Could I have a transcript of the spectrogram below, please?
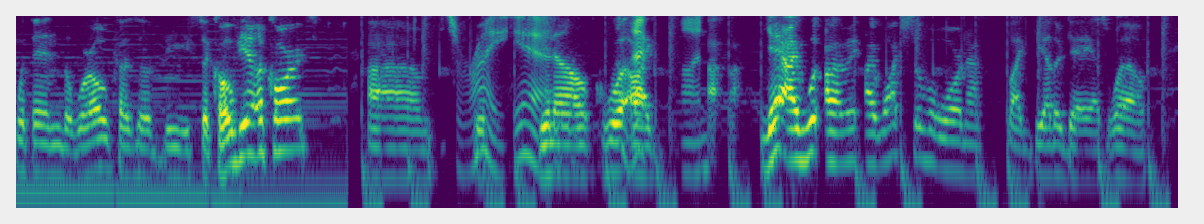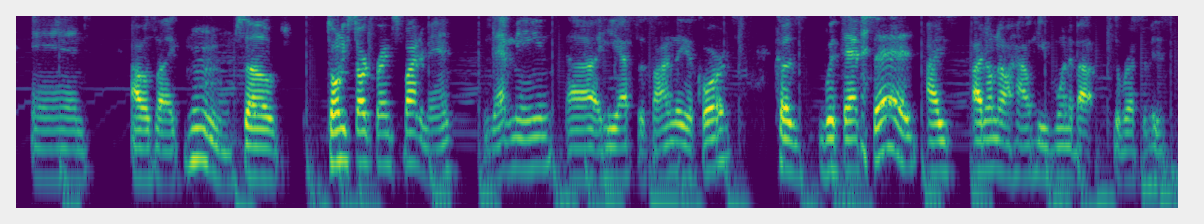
within the world because of the Sokovia Accords. Um, That's right. Yeah. You know, well, like? I- yeah, I would. I mean, I watched Civil War not like the other day as well, and I was like, hmm. So Tony Stark brings Spider-Man. Does that mean uh, he has to sign the Accords? Because with that said, I I don't know how he went about the rest of his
